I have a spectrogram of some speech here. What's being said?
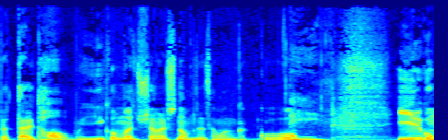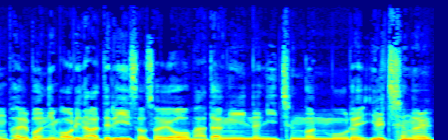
몇 달 더, 뭐 이것만 주장할 수는 없는 상황 같고. 네. 2108번님 어린 아들이 있어서요. 마당이 있는 2층 건물의 1층을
